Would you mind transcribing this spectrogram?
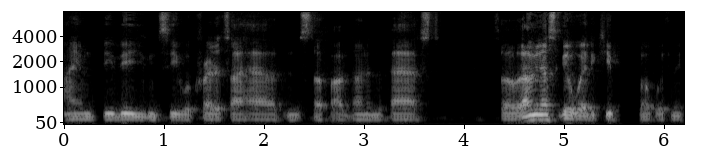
IMDb, you can see what credits I have and the stuff I've done in the past. So, I mean, that's a good way to keep up with me.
